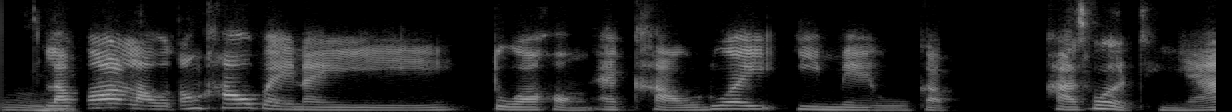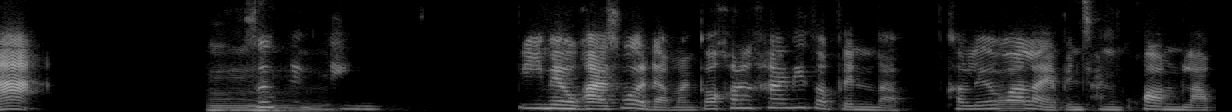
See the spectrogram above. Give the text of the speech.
อืม แล้วก็เราต้องเข้าไปในตัวของ account ด้วยอีเมลกับ password อย่างเงี้ยอืม ซึ่งจริงๆ อีเมล password อะมันก็ค่อนข้างที่จะเป็นแบบเขาเรียกว่าอะไรเป็นชั้นความลับ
